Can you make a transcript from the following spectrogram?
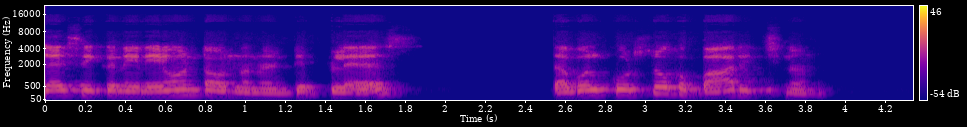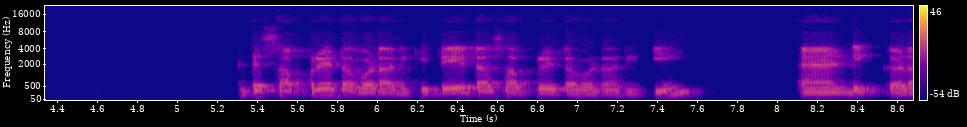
గైస్ ఇక్కడ నేను ఏమంటా ఉన్నానంటే ప్లస్ డబల్ కోర్స్లో ఒక బార్ ఇచ్చినాను. అంటే సపరేట్ అవ్వడానికి డేటా సపరేట్ అవ్వడానికి. అండ్ ఇక్కడ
